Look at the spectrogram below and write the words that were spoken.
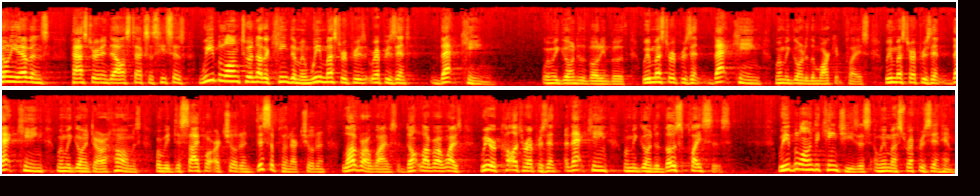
Tony Evans, pastor in Dallas, Texas, he says, We belong to another kingdom and we must rep- represent that king when we go into the voting booth. We must represent that king when we go into the marketplace. We must represent that king when we go into our homes, where we disciple our children, discipline our children, love our wives, don't love our wives. We are called to represent that king when we go into those places. We belong to King Jesus, and we must represent him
